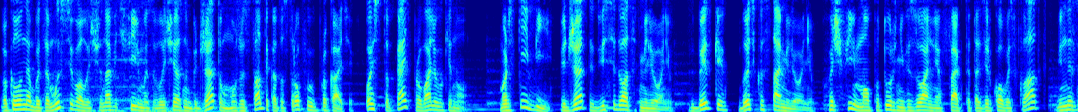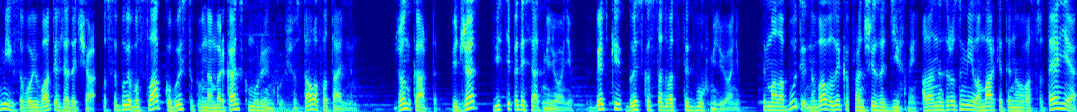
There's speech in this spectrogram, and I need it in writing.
Ви коли-небудь замислювали, що навіть фільми з величезним бюджетом можуть стати катастрофою в прокаті? Ось топ-5 провалів у кіно. Морський бій, бюджет 220 мільйонів, збитки близько 100 мільйонів. Хоч фільм мав потужні візуальні ефекти та зірковий склад, він не зміг завоювати глядача. Особливо слабко виступив на американському ринку, що стало фатальним. Джон Картер, бюджет 250 мільйонів, збитки близько 122 мільйонів. Це мала бути нова велика франшиза Дісней, але незрозуміла маркетингова стратегія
